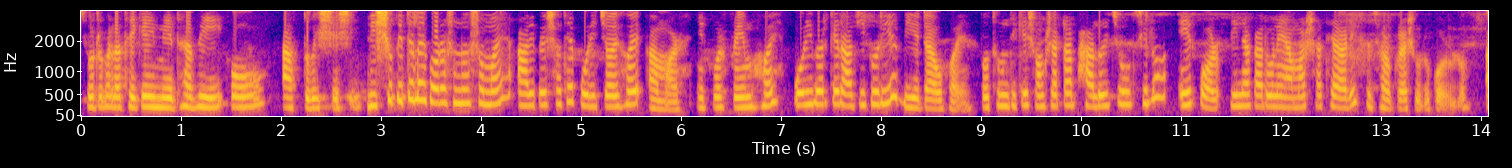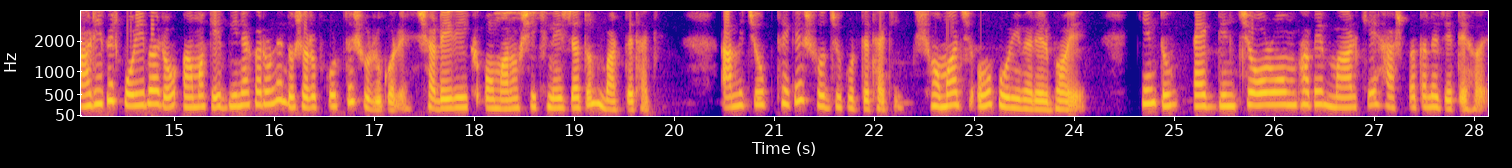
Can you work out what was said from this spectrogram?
ছোটবেলা থেকেই মেধাবী ও আত্মবিশ্বাসী। বিশ্ববিদ্যালয়ে পড়াশোনার সময় আরিফের সাথে পরিচয় হয় আমার। এরপর প্রেম হয়, পরিবারকে রাজি করিয়ে বিয়েটাও হয়। প্রথম দিকে সংসারটা ভালোই চলছিল, এরপর বিনা কারণে আমার সাথে আরিফ ঝগড়া শুরু করল। আরিফের পরিবারও আমাকে বিনা কারণে দোষারোপ করতে শুরু করে। শারীরিক ও মানসিক নির্যাতন বাড়তে থাকে। আমি চুপ থেকে সহ্য করতে থাকি, সমাজ ও পরিবারের ভয়ে। কিন্তু একদিন চরমভাবে মার খেয়ে হাসপাতালে যেতে হয়।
